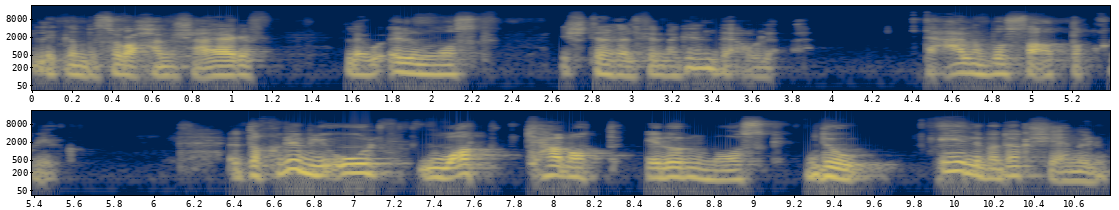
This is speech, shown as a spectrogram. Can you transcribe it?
لكن بصراحة مش عارف لو إيلون ماسك اشتغل في المجال ده أو لأ. تعال نبص على التقرير. التقرير بيقول what cannot Elon Musk do. إيه اللي ما قدرش يعمله؟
